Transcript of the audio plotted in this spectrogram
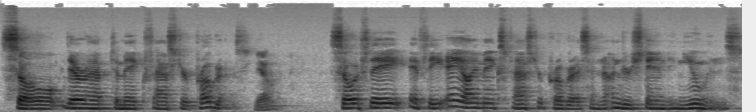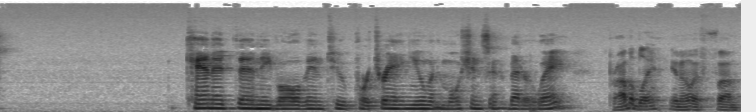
So they're apt to make faster progress. Yeah. So if they if the AI makes faster progress in understanding humans, can it then evolve into portraying human emotions in a better way? Probably. You know, if um,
